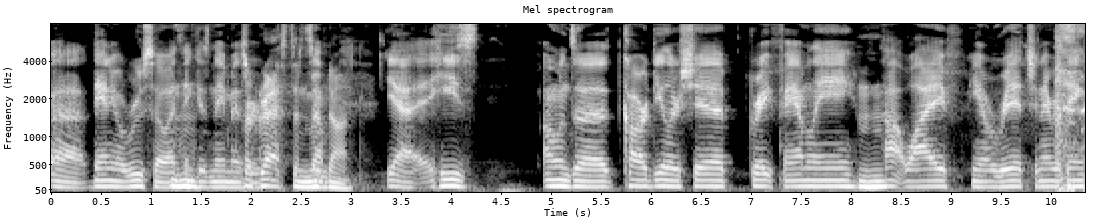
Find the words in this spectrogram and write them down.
uh, Daniel Russo, I think his name is. or Progressed and some- moved on. Yeah, he's owns a car dealership, great family, Mm-hmm. hot wife, you know, rich and everything.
